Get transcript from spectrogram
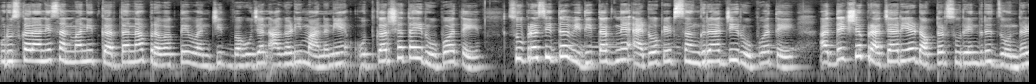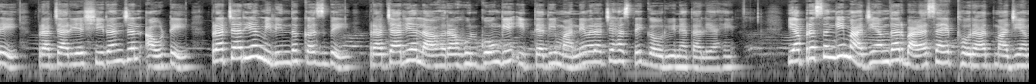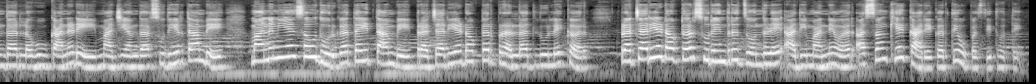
पुरस्काराने सन्मानित करताना प्रवक्ते वंचित बहुजन आघाडी माननीय उत्कर्षताई रूपवते सुप्रसिद्ध विधितज्ञ ॲडव्होकेट संघराजी रूपवते अध्यक्ष प्राचार्य डॉक्टर सुरेंद्र जोंधळे प्राचार्य शिरंजन आवटे प्राचार्य मिलिंद कसबे प्राचार्य ला राहुल गोंगे इत्यादी मान्यवराच्या हस्ते गौरविण्यात आले आहे. याप्रसंगी माजी आमदार बाळासाहेब थोरात माजी आमदार लहू कानडे माजी आमदार सुधीर तांबे माननीय सौ दुर्गाताई तांबे प्राचार्य डॉक्टर प्रल्हाद लुलेकर प्राचार्य डॉक्टर सुरेंद्र जोंधळे आदी मान्यवर असंख्य कार्यकर्ते उपस्थित होते.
